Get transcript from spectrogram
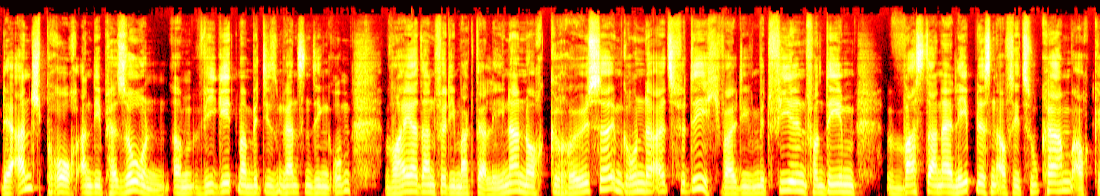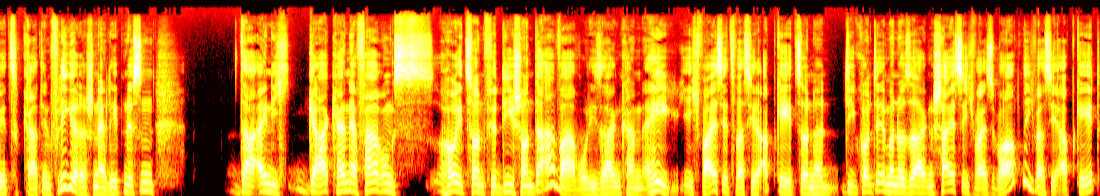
der Anspruch an die Person, ähm, wie geht man mit diesem ganzen Ding um, war ja dann für die Magdalena noch größer im Grunde als für dich, weil die mit vielen von dem, was da an Erlebnissen auf sie zukam, auch gerade den fliegerischen Erlebnissen, da eigentlich gar kein Erfahrungshorizont für die schon da war, wo die sagen kann, hey, ich weiß jetzt, was hier abgeht, sondern die konnte immer nur sagen, scheiße, ich weiß überhaupt nicht, was hier abgeht.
